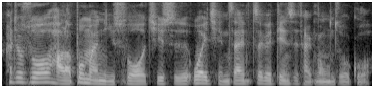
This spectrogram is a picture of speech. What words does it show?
他就说好了，不瞒你说，其实我以前在这个电视台工作过，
